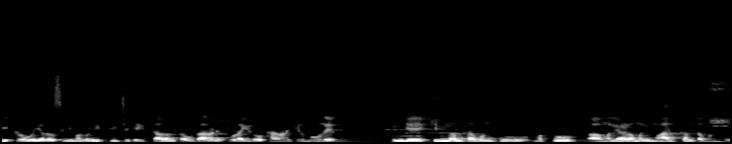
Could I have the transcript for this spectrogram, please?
ಈ ಕ್ರೌರ್ಯದ ಸಿನಿಮಾಗಳು ಇತ್ತೀಚೆಗೆ ಹಿಟ್ಟಾದಂಥ ಉದಾಹರಣೆ ಕೂಡ ಇರೋ ಕಾರಣಕ್ಕಿರ್ಬೋದೇನು ನಿಮಗೆ ಕಿಲ್ ಅಂತ ಬಂತು, ಮತ್ತು ಮಲಯಾಳಂ ಮಲಯಾಳಮಲ್ಲಿ ಮಾರ್ಕ್ ಅಂತ ಬಂತು.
